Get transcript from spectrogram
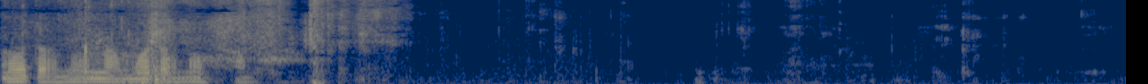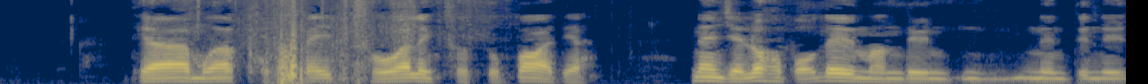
mua đồ này mà mua đồ này không À, thì mua cái cà phê chúa lên chuột tủ bò thì nên giờ lúc họ bảo đây mà đừng nên đừng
